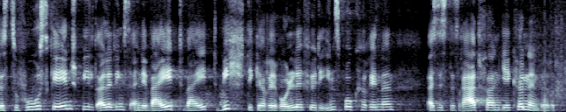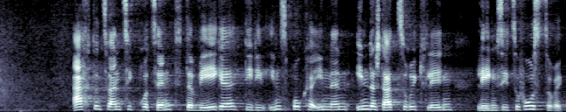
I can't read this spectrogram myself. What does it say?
Das Zu-Fuß-Gehen spielt allerdings eine weit, weit wichtigere Rolle für die Innsbruckerinnen, als es das Radfahren je können wird. 28 Prozent der Wege, die die InnsbruckerInnen in der Stadt zurücklegen, legen sie zu Fuß zurück.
